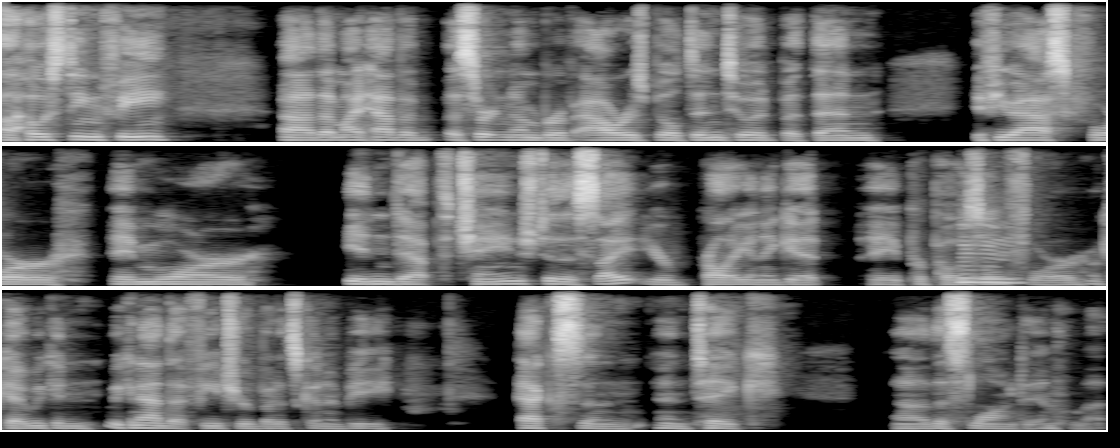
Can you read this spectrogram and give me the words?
a hosting fee uh, that might have a, a certain number of hours built into it, but then if you ask for a more in-depth change to the site, you're probably going to get a proposal mm-hmm. for okay, we can we can add that feature, but it's going to be X and and take uh, this long to implement.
